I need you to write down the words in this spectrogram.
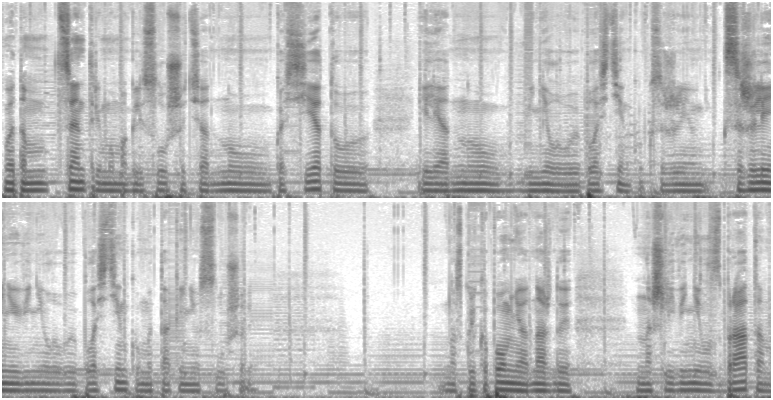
В этом центре мы могли слушать одну кассету или одну виниловую пластинку. К сожалению, к сожалению, виниловую пластинку мы так и не слушали. Насколько помню, однажды нашли винил с братом,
